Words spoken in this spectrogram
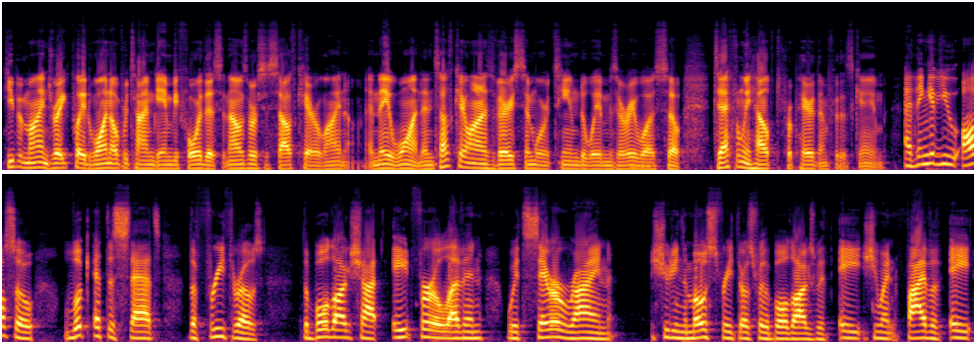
Keep in mind, Drake played one overtime game before this, and that was versus South Carolina, and they won. And South Carolina is a very similar team to the way Missouri was. So definitely helped prepare them for this game. I think if you also look at the stats, the free throws, the Bulldogs shot 8 for 11 with Sara Rhine shooting the most free throws for the Bulldogs with 8. She went 5 of 8.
